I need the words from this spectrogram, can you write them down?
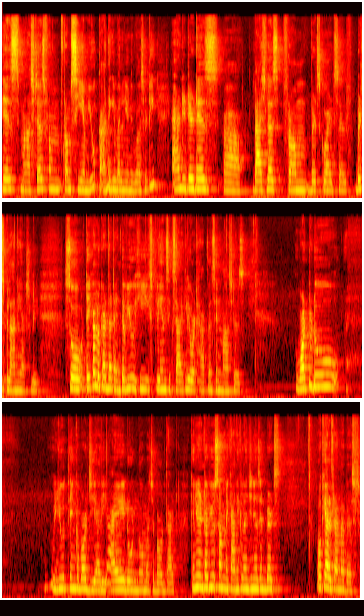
his masters from from CMU Carnegie Mellon University and he did his uh, bachelor's from BITS Goa itself BITS Pilani actually. So take a look at that interview. He explains exactly what happens in masters. What to do you think about GRE I don't know much about that. Can you interview some mechanical engineers in BITS? Okay I'll try my best.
